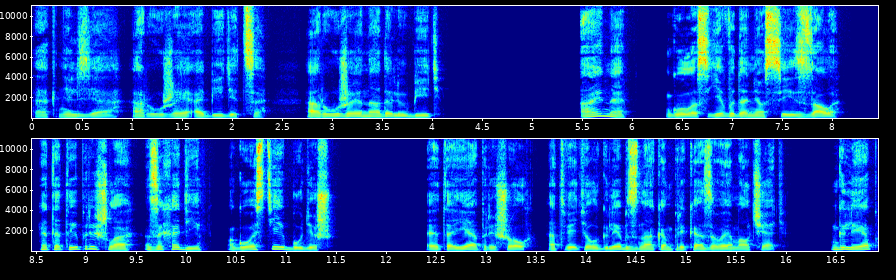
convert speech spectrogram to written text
Так нельзя, оружие обидится. Оружие надо любить. «Айне?» – голос Евы донесся из зала. «Это ты пришла? Заходи. Гостей будешь». «Это я пришел», – ответил Глеб, знаком приказывая молчать. «Глеб?»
